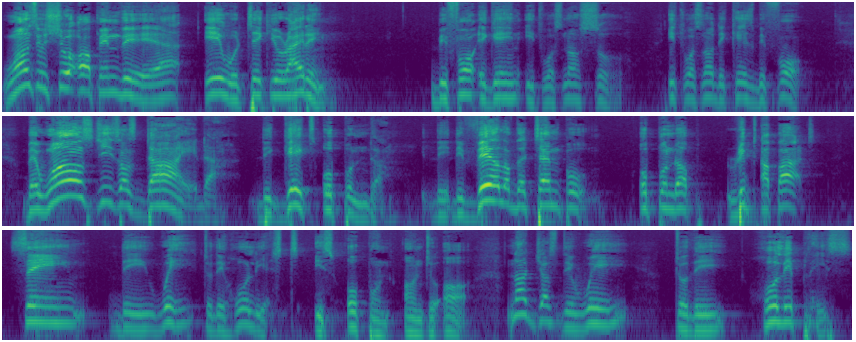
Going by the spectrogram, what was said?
Once you show up in there, he will take you right in. Before again, it was not so. It was not the case before. But once Jesus died, the gate opened. The, the veil of the temple opened up, ripped apart, saying, The way to the holiest is open unto all. Not just the way to the holy place,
